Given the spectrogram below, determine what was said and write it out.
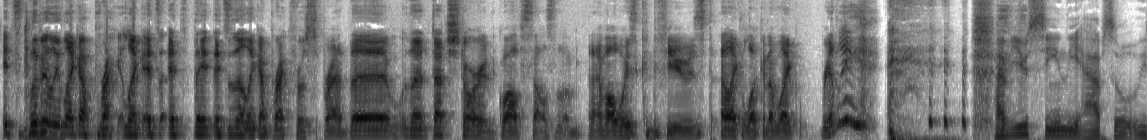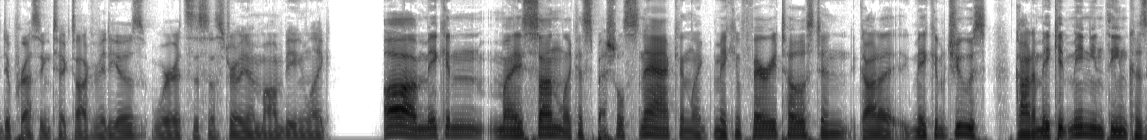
It's literally like a brec- like it's it's they, it's the, like a breakfast spread. The the Dutch store in Guelph sells them, and I'm always confused. I like look at them like, really? Have you seen the absolutely depressing TikTok videos where it's this Australian mom being like, "Oh, I'm making my son like a special snack and like making fairy toast and gotta make him juice. Gotta make it minion themed because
